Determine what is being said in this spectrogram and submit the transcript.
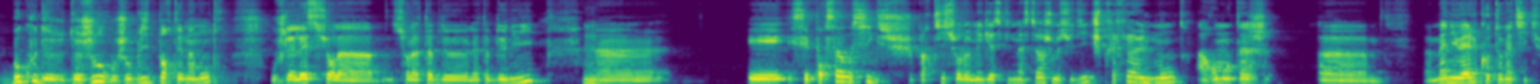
beaucoup de, de jours où j'oublie de porter ma montre, où je la laisse sur la sur la table de la table de nuit. Mm. Euh, et c'est pour ça aussi que je suis parti sur le Mega Speedmaster. Je me suis dit, je préfère une montre à remontage euh, manuel qu'automatique.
